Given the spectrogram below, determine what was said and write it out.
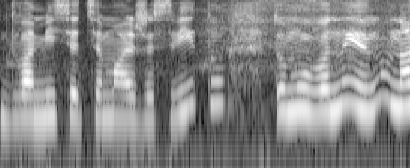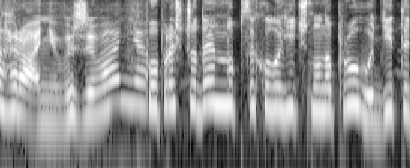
два місяці майже світу. Тому вони ну, на грані виживання. Попри щоденну психологічну напругу, діти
